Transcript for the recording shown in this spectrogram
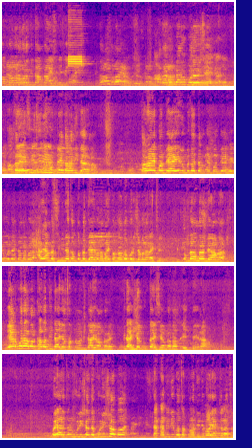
তোমরা মনে করো কিন্তু আমরা এসে আধা ঘণ্টার উপরে হয়েছে আমরা এসিজি রিপোর্টে তারা দিতে পারে না। তারা একবার দেয় এই রুমে যাইতাম, একবার দেয় এই রুমে যাইতাম, একবার, আরে, আমরা চিনি না তোমরা দেয়াইবে না ভাই, তোমরা তো পরিষেবা রাখছে। তোমরা আমরা দেয় আমরা। এরপরে আবার খাবার দিতে আইও সব দিতে আইও আমরা কিটা হিয়াল করতে আইছি আমরা রাত এই না ওই আরেকজন পুলিশ আছে, পুলিশও কয় টাকা দিদি বছর কোনো দিদি ওই একজন আছে।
